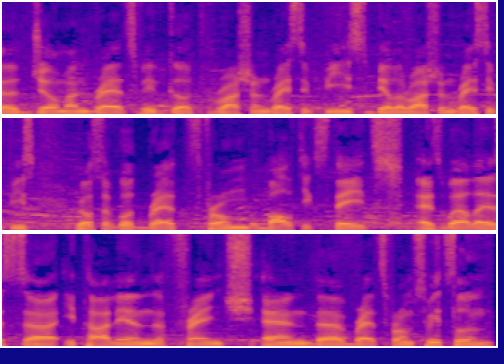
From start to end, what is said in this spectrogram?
uh, German breads, we've got Russian recipes, Belarusian recipes. We also got bread from Baltic states, as well as uh, Italian, French, and uh, breads from Switzerland.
